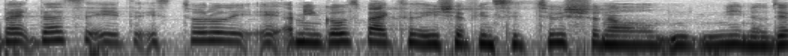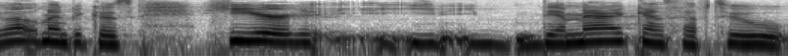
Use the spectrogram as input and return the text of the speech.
but- that's it, it's totally. I mean, goes back to the issue of institutional, you know, development because here the Americans have to,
